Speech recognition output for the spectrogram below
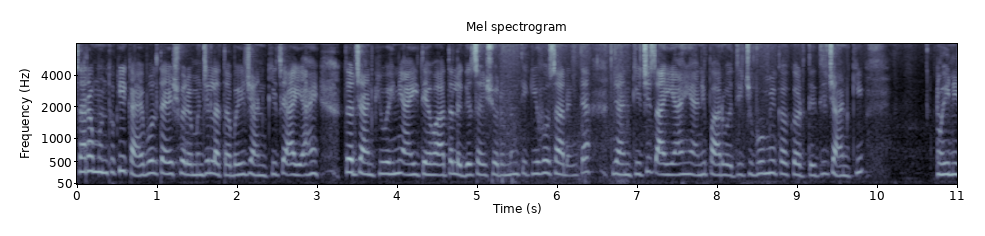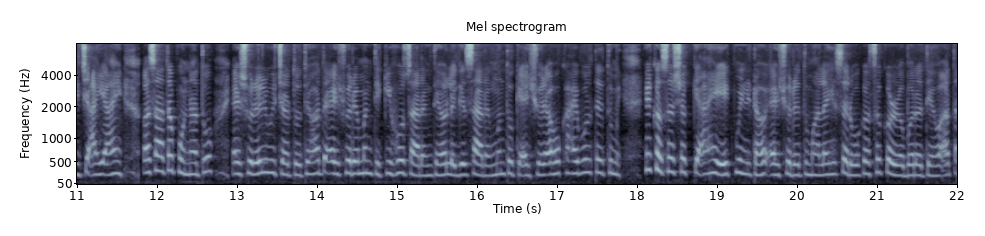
सारंग म्हणतो की काय बोलता ऐश्वर्या? म्हणजे लताबाई जानकीची आई आहे. तर जानकी वहिनी आई तेव्हा आता लगेच ऐश्वर्या म्हणते की हो सारंग त्या जानकीचीच आई आहे आणि पार्वतीची भूमिका करते. ती जानकी वहिनीची आई आहे. असं आता पुन्हा तो ऐश्वर्याला विचारतो. तेव्हा आता ऐश्वर्या म्हणते की हो सारंग. तेव्हा लगेच सारंग म्हणतो की ऐश्वर्या अहो काय बोलताय तुम्ही? हे कसं शक्य आहे? एक मिनिट अहो ऐश्वर्या तुम्हाला हे सर्व कसं कळलं बरं तेव्हा? आता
